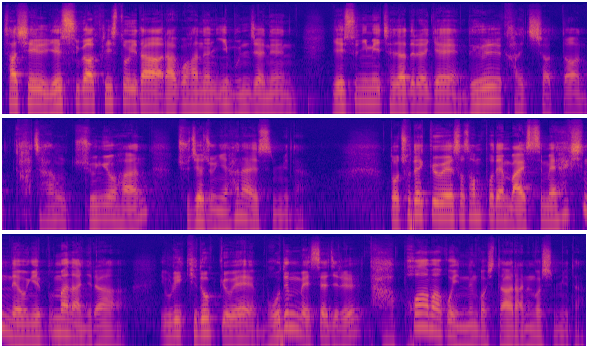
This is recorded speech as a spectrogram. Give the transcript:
사실 예수가 그리스도이다라고 하는 이 문제는 예수님이 제자들에게 늘 가르치셨던 가장 중요한 주제 중의 하나였습니다. 또 초대교회에서 선포된 말씀의 핵심 내용일 뿐만 아니라 우리 기독교의 모든 메시지를 다 포함하고 있는 것이다라는 것입니다.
